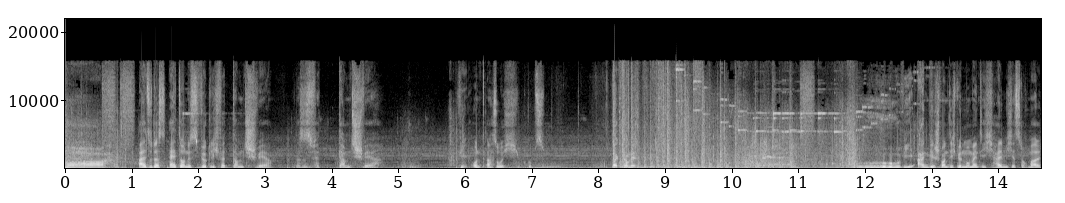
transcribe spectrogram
Boah. Also das Add-on ist wirklich verdammt schwer. Das ist verdammt schwer. Viel und, ach so, ich, ups. Da, komm her. Uh, wie angespannt ich bin. Moment, ich heile mich jetzt nochmal.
